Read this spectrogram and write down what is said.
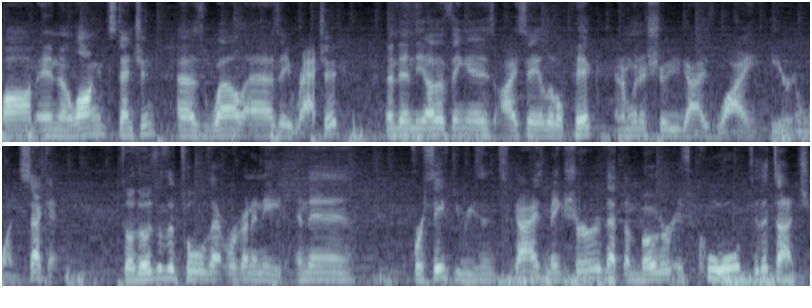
um, and a long extension, as well as a ratchet. And then the other thing is I say a little pick, and I'm gonna show you guys why here in one second. So those are the tools that we're gonna need. And then for safety reasons, guys, make sure that the motor is cool to the touch.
